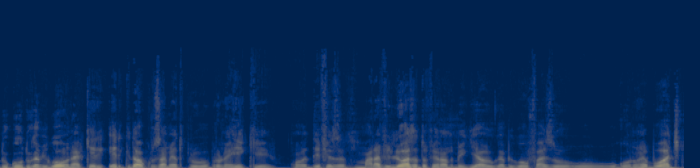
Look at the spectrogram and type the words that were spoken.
do gol do Gabigol, né? Que ele, ele que dá o cruzamento pro Bruno Henrique, com a defesa maravilhosa do Fernando Miguel e o Gabigol faz o, o, o gol no rebote,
